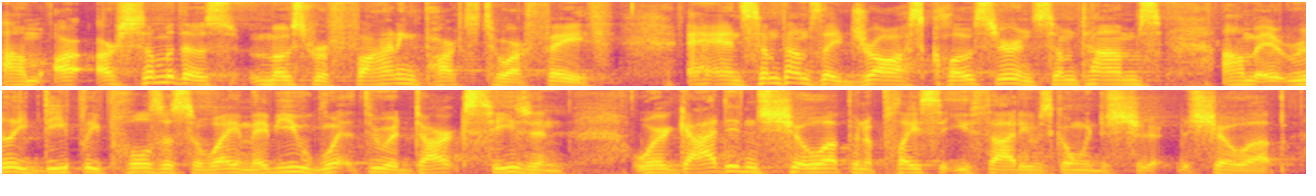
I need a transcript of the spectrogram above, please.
um, are, are, some of those most refining parts to our faith. And sometimes they draw us closer, and sometimes um, it really deeply pulls us away. Maybe you went through a dark season where God didn't show up in a place that you thought He was going to sh- show up.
